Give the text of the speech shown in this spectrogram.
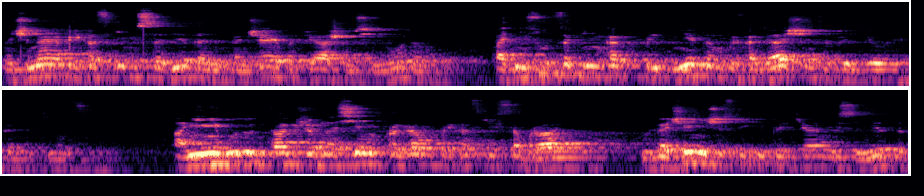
начиная приходскими советами, кончая патриаршим синодом, отнесутся к ним как к предметам, выходящим за пределы их компетенции. Они не будут также вносимы в программу приходских собраний, благоченнических и притянных съездов,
